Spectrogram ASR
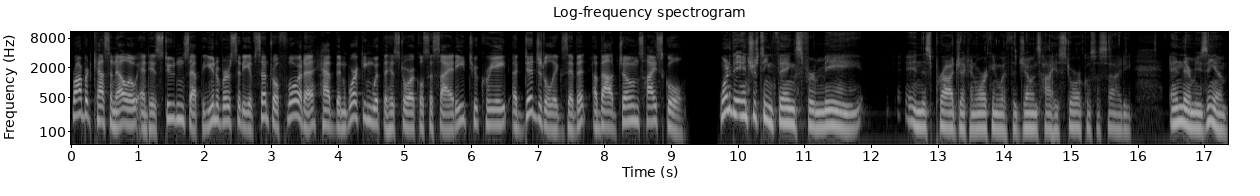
Robert Cassanello and his students at the University of Central Florida have been working with the Historical Society to create a digital exhibit about Jones High School. One of the interesting things for me in this project and working with the Jones High Historical Society and their museum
